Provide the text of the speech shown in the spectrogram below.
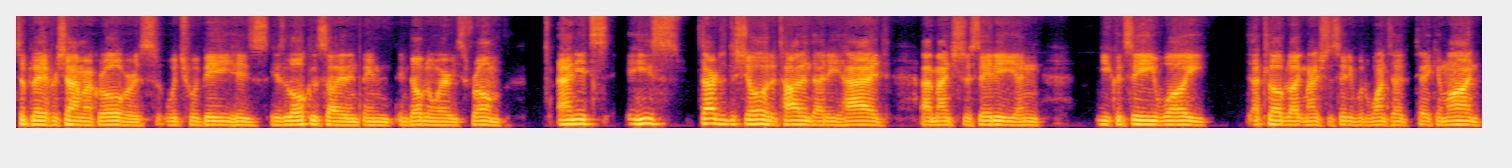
to play for Shamrock Rovers, which would be his his local side in, in, in Dublin where he's from. And it's he's started to show the talent that he had at Manchester City, and you could see why a club like Manchester City would want to take him on.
